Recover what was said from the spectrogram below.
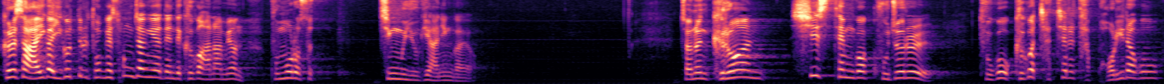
그래서 아이가 이것들을 통해 성장해야 되는데, 그거 안 하면 부모로서 직무유기 아닌가요? 저는 그러한 시스템과 구조를 두고 그것 자체를 다 버리라고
